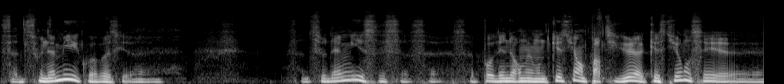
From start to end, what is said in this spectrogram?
C'est un tsunami, quoi, parce que. Un tsunami, ça, pose énormément de questions. En particulier, la question, c'est. Euh.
